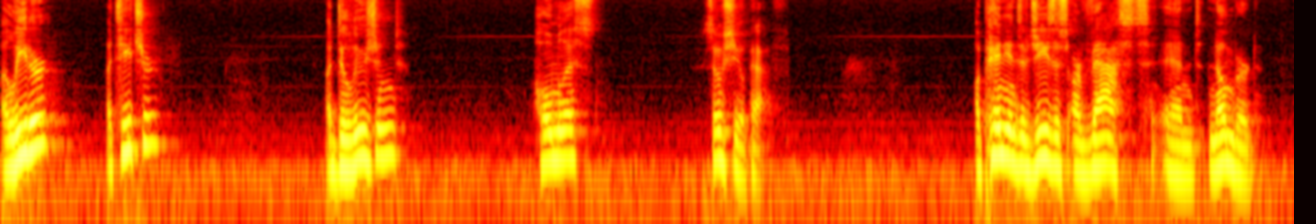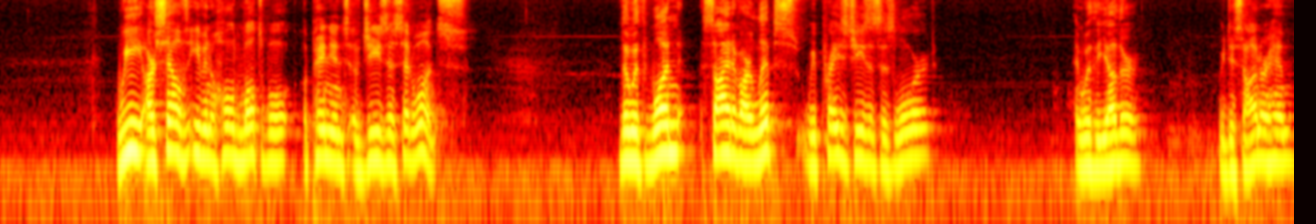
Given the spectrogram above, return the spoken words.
a leader, a teacher, a delusioned, homeless, sociopath. Opinions of Jesus are vast and numbered. We ourselves even hold multiple opinions of Jesus at once. Though with one side of our lips we praise Jesus as Lord, and with the other we dishonor him.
